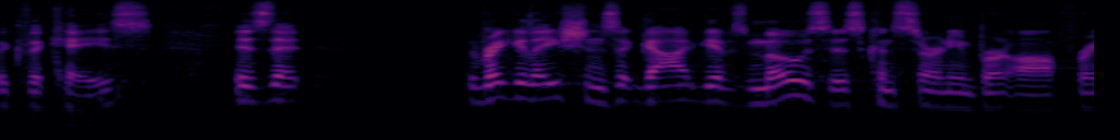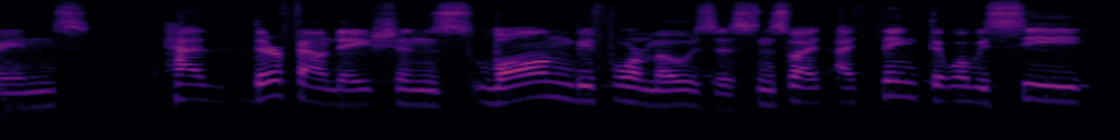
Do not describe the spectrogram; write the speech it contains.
the, the case is that the regulations that God gives Moses concerning burnt offerings had their foundations long before Moses. And so I, I think that what we see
